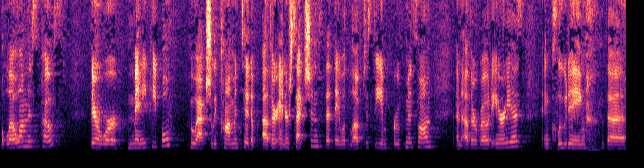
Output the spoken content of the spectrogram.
below on this post, there were many people who actually commented of other intersections that they would love to see improvements on and other road areas, including the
